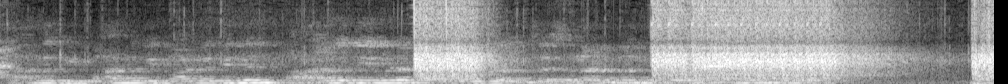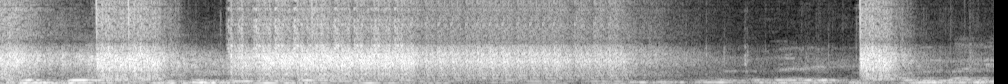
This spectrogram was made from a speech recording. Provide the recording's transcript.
பார்வதி பார்வதி பார்வதின்னு பார்வதி விட பார்வதி அப்சஷனா இருந்தாங்க சொன்னாரு அவர் பண்ணி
